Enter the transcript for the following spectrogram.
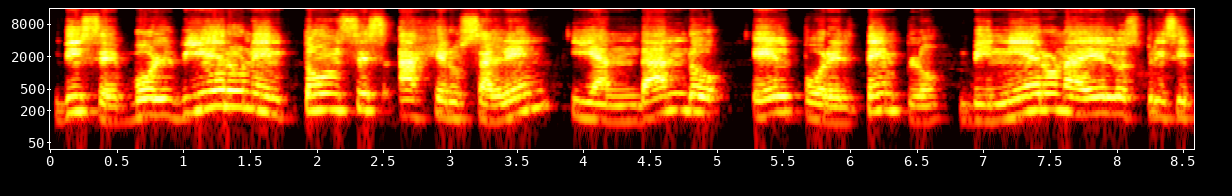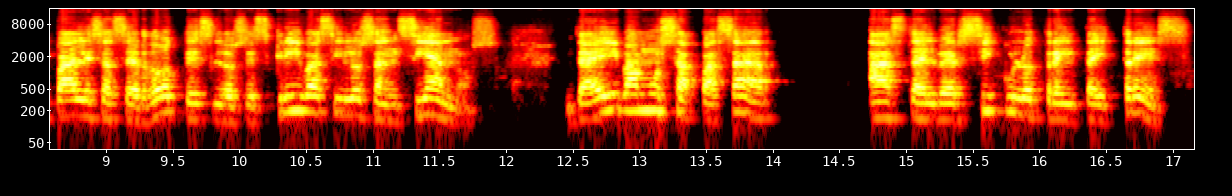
dice, volvieron entonces a Jerusalén y andando él por el templo, vinieron a él los principales sacerdotes, los escribas y los ancianos. De ahí vamos a pasar hasta el versículo 33.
